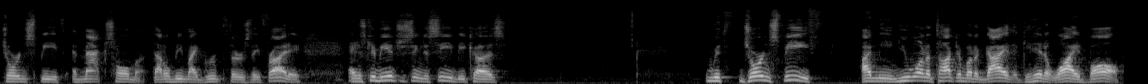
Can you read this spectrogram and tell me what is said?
Jordan Spieth, and Max Homa. That'll be my group Thursday, Friday. And it's going to be interesting to see because with Jordan Spieth, I mean, you want to talk about a guy that can hit a wide ball.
